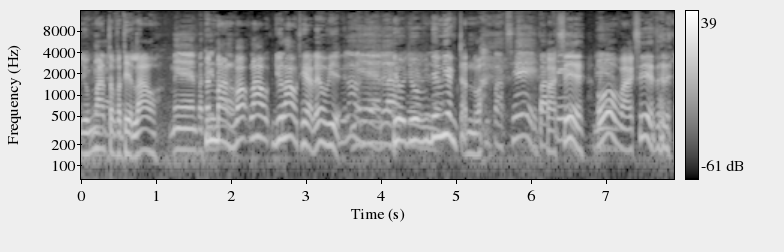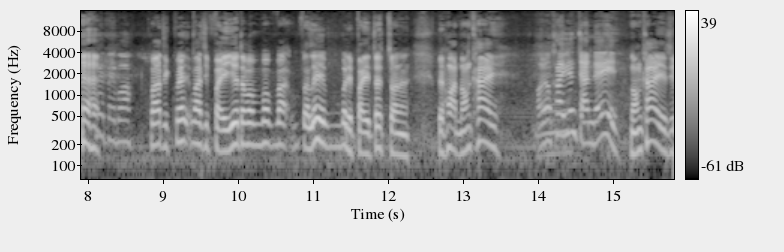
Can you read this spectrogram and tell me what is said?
อยู่มาแต่ประเทศลาวแมนประเทศนั่นบ้านว่าลาวอยู่ลาวแท้เลยบ่พี่อยู่เล่าวแท้เลยอยู่อยู่อยู่เวียงจันทน์วะอยู่ปากเซ่ปากเซ่โอ้ปากเซ่แต่เนี่ยเคยไปบ่ว่าสิไปว่าสิไปอยู่แต่ว่าว่าว่าว่าเลยบ่ได้ไปแต่ตอนนั้นไปฮอดหน้องคาย เอาน้องค่ายเวียงจันทน์เด้หน้องคายสิ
